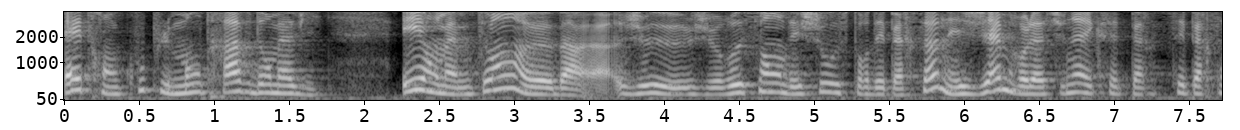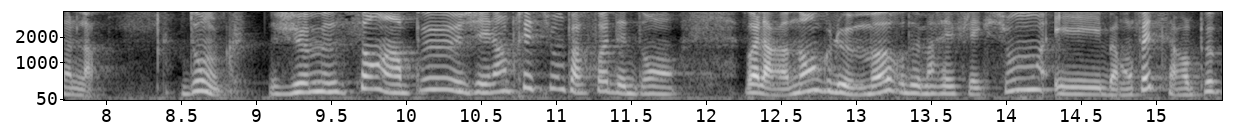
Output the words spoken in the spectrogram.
être en couple m'entrave dans ma vie. Et en même temps, euh, bah, je, je, ressens des choses pour des personnes et j'aime relationner avec ces personnes-là. Donc, je me sens un peu, j'ai l'impression parfois d'être dans, voilà, un angle mort de ma réflexion et bah, en fait, c'est un peu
